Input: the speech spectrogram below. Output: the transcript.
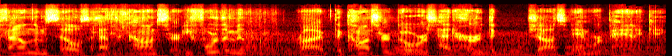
found themselves at the concert. Before the militants arrived, the concert goers had heard the shots and were panicking.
